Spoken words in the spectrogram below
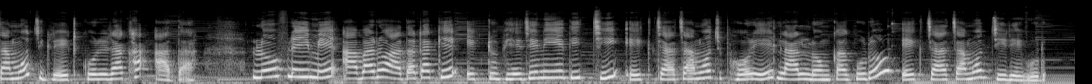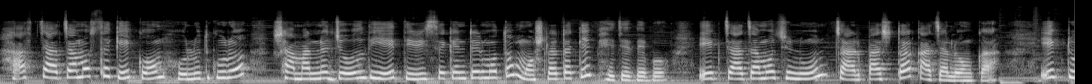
চামচ গ্রেট করে রাখা আদা। লো ফ্লেমে আবারও আদাটাকে একটু ভেজে নিয়ে দিচ্ছি, এক চা চামচ ভরে লাল লঙ্কা গুঁড়ো, এক চা চামচ জিরে গুঁড়ো। হাফ চা চামচ থেকে কম হলুদ গুঁড়ো, সামান্য জল দিয়ে 30 সেকেন্ডের মতো মশলাটাকে ভেজে দেব। এক চা চামচ নুন, চার পাঁচটা কাঁচা লঙ্কা। একটু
